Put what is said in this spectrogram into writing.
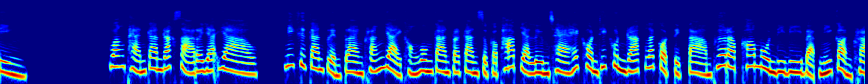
ริง ๆ วางแผนการรักษาระยะยาว นี่คือการเปลี่ยนแปลงครั้งใหญ่ของวงการประกันสุขภาพอย่าลืมแชร์ให้คนที่คุณรักและกดติดตามเพื่อรับข้อมูลดีๆ แบบนี้ก่อนใคร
